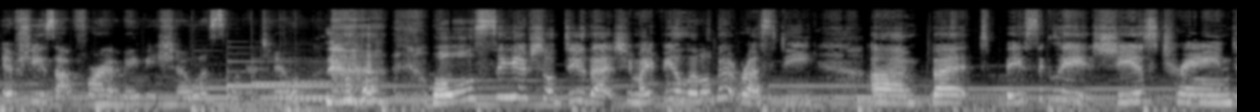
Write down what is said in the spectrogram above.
if she's up for it, maybe show us one or two. well, we'll see if she'll do that. She might be a little bit rusty, um, but basically, she is trained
